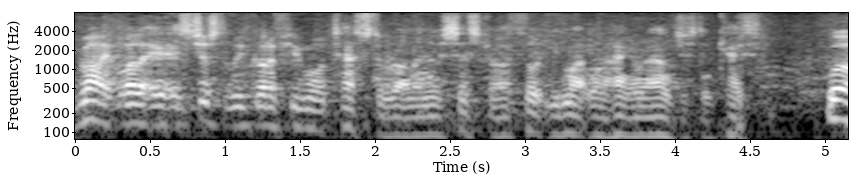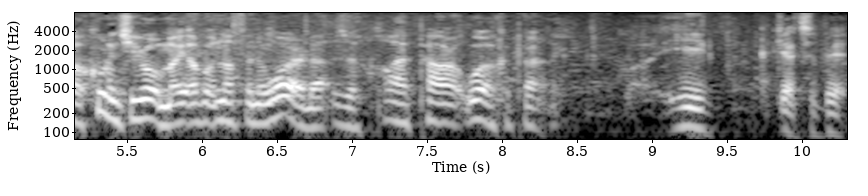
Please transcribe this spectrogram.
Right, well, it's just that we've got a few more tests to run on your sister. I thought you might want to hang around just in case. Well, according to your mate, I've got nothing to worry about. There's a higher power at work, apparently. He gets a bit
